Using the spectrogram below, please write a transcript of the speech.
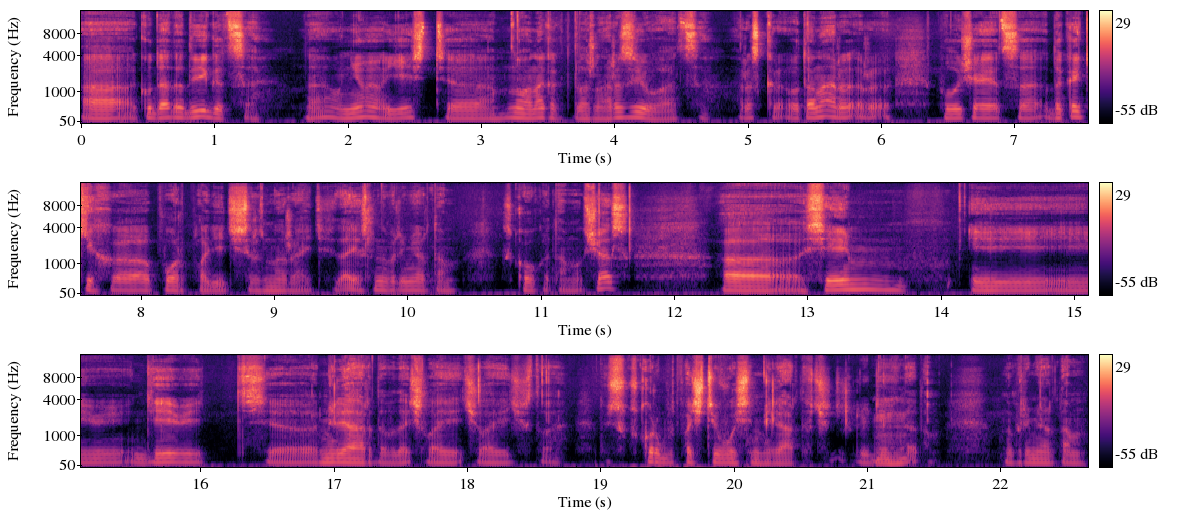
а, куда-то двигаться. Да? У нее есть, а, ну, она как-то должна развиваться. Раскры... Вот она, получается, до каких а, пор плодитесь, размножаетесь. Да? Если, например, там, сколько там, вот сейчас а, 7 и 9 а, миллиардов да, человек, человечества. То есть скоро будет почти 8 миллиардов людей. Mm-hmm. Да, там, например, там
